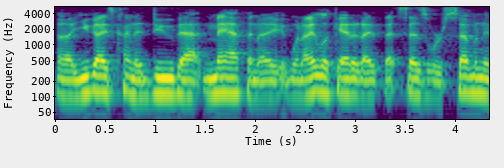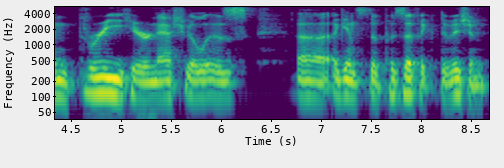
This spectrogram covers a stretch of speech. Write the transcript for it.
uh, you guys kind of do that math, and I when I look at it, I, that says we're seven and three here. Nashville is uh, against the Pacific Division.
